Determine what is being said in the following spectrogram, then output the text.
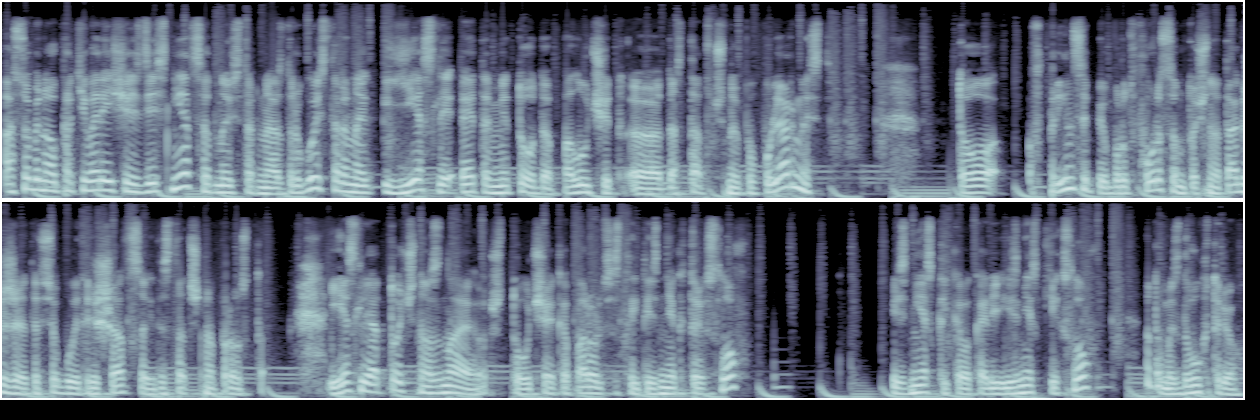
особенного противоречия здесь нет, с одной стороны, а с другой стороны, если эта метода получит э, достаточную популярность, то, в принципе, брутфорсом точно так же это все будет решаться и достаточно просто. Если я точно знаю, что у человека пароль состоит из некоторых слов, из, несколького, коли- из нескольких слов, ну, там, из двух-трех,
